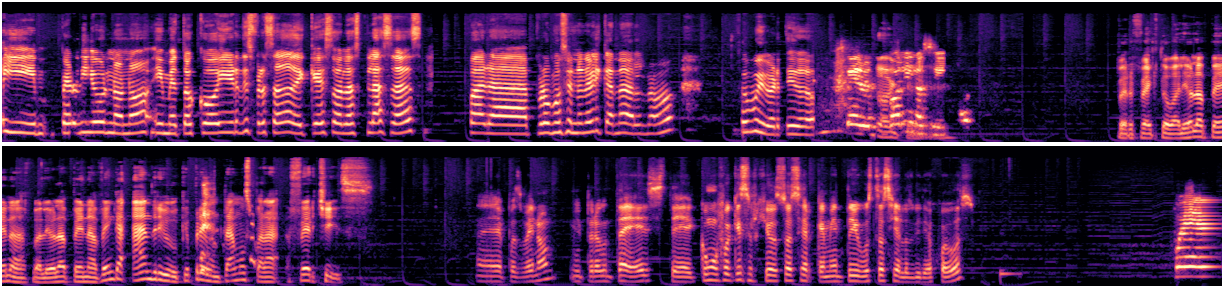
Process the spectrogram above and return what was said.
y perdí uno, ¿no? Y me tocó ir disfrazada de queso a las plazas para promocionar el canal, ¿no? Fue muy divertido. Pero el okay. no sí. Perfecto, valió la pena, valió la pena. Venga, Andrew, ¿qué preguntamos para Ferchis? Eh, pues bueno, mi pregunta es, este, ¿cómo fue que surgió su acercamiento y gusto hacia los videojuegos? Pues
